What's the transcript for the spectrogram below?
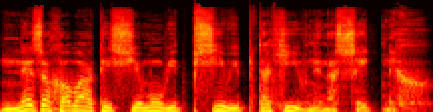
не заховатись йому від псів і птахів ненаситних.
